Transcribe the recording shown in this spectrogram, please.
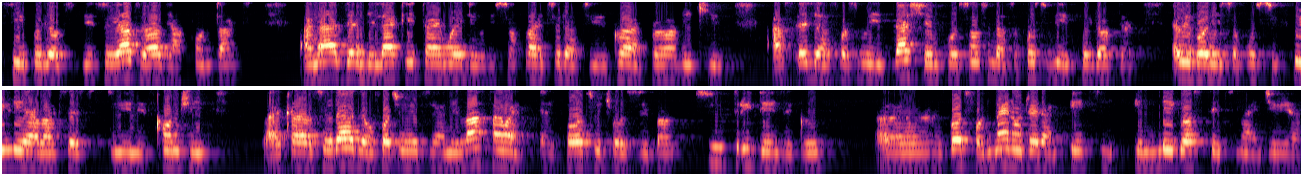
see products so you have to have their contacts and ask them the likely time where they will be supplied, so that you go and probably queue as early as possible. It's that shameful. Something that's supposed to be a product that everybody is supposed to freely have access to in a country like uh, so that's the unfortunate thing. And the last time I, bought, which was about two, three days ago, bought for 980 in Lagos State, Nigeria.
